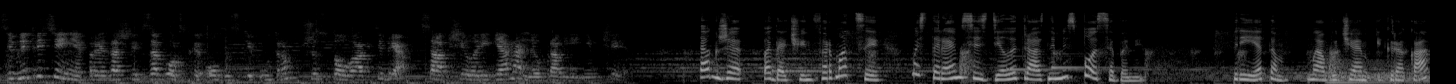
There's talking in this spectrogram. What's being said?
Землетрясения произошли в Загорской области утром 6 октября, сообщило региональное управление МЧС. Также подачу информации мы стараемся сделать разными способами – при этом мы обучаем игрока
